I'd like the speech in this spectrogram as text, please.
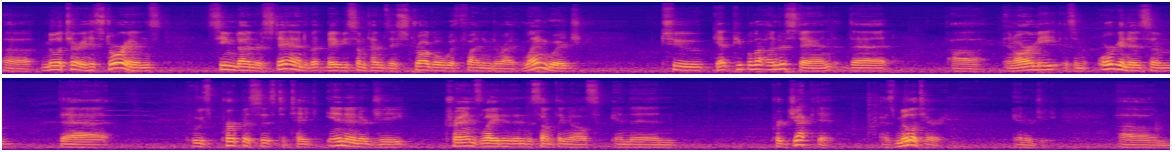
uh, military historians seem to understand, but maybe sometimes they struggle with finding the right language to get people to understand that uh, an army is an organism that whose purpose is to take in energy, translate it into something else, and then project it as military energy. Um,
